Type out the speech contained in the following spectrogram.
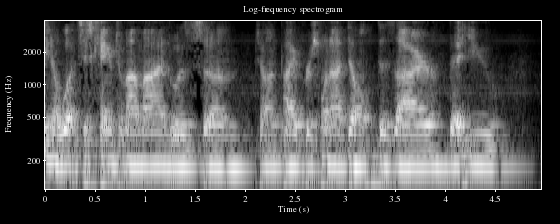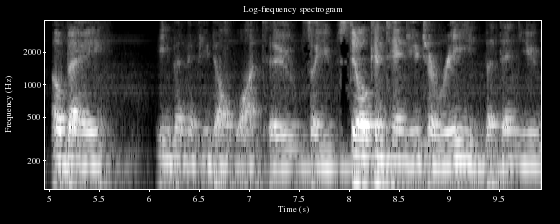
you know, what just came to my mind was um, John Piper's "When I Don't Desire That You Obey." Even if you don't want to, so you still continue to read, but then you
